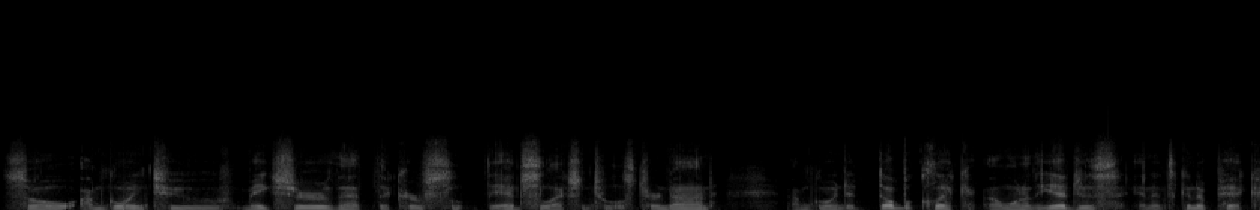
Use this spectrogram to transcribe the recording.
So I'm going to make sure that the curve, the edge selection tool is turned on. I'm going to double click on one of the edges and it's going to pick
